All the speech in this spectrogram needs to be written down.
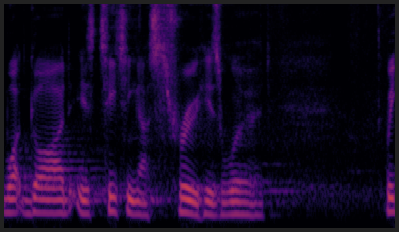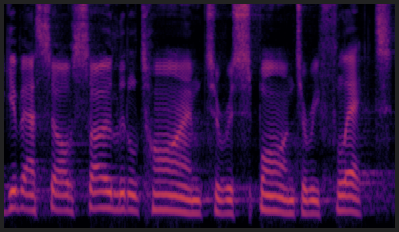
what God is teaching us through His Word. We give ourselves so little time to respond, to reflect,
